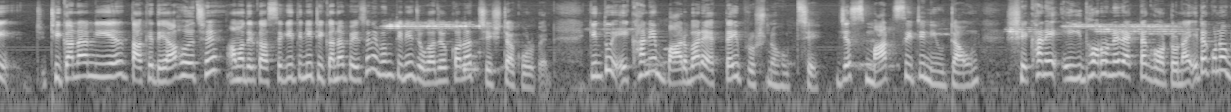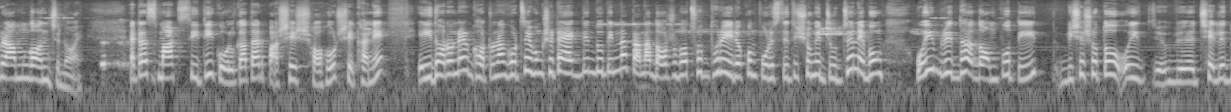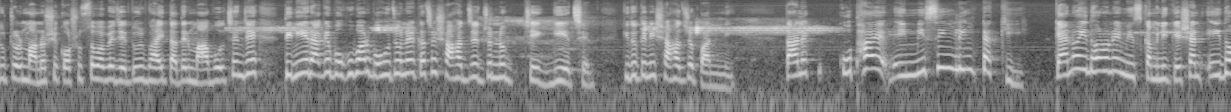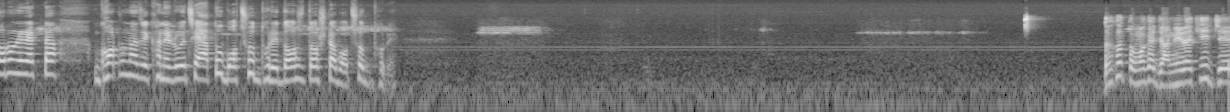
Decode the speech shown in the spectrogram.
ঠিকানা নিয়ে তাকে দেয়া হয়েছে। আমাদের কাছ থেকে তিনি ঠিকানা পেয়েছেন এবং তিনি যোগাযোগ করার চেষ্টা করবেন। কিন্তু এখানে বারবার একটাই প্রশ্ন হচ্ছে যে স্মার্ট সিটি নিউ টাউন, সেখানে এই ধরনের একটা ঘটনা, এটা কোনো গ্রামগঞ্জ নয়। এটা স্মার্ট সিটি কলকাতার পাশের শহর, সেখানে এই ধরনের ঘটনা ঘটছে এবং সেটা একদিন দুদিন না, টানা দশ বছর ধরে এরকম পরিস্থিতির সঙ্গে যুঝছেন এবং ওই বৃদ্ধা দম্পতি, বিশেষত ওই ছেলে দুটোর মানসিক অসুস্থভাবে যে দুই ভাই তাদের মা বলছেন যে তিনি এর আগে বহুবার বহুজনের কাছে সাহায্যের জন্য চে- গিয়েছেন কিন্তু তিনি সাহায্য পাননি। তাহলে কোথায় এই মিসিং লিঙ্কটা কি? কেন এই ধরনের মিসকমিউনিকেশন এই ধরনের একটা ঘটনা যেখানে রয়েছে এত বছর ধরে, দশ দশটা বছর ধরে? দেখো, তোমাকে জানিয়ে রাখি যে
